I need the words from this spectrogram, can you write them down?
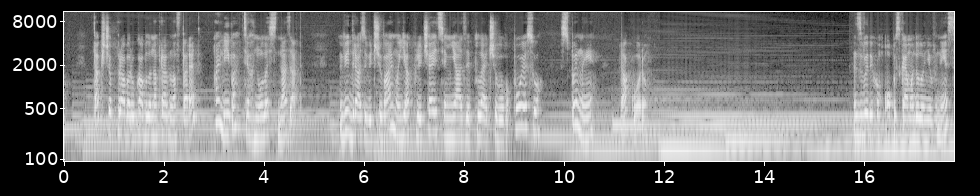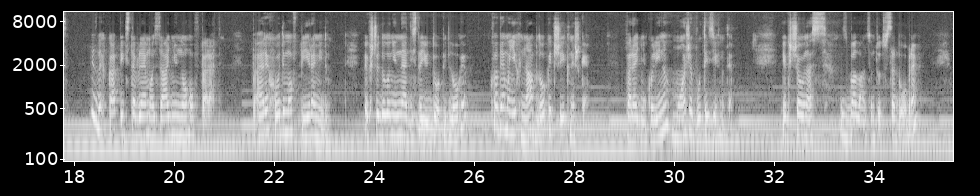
так, щоб права рука була направлена вперед, а ліва тягнулась назад. Відразу відчуваємо, як включаються м'язи плечового поясу, спини та кору. З видихом опускаємо долоні вниз і злегка підставляємо задню ногу вперед. Переходимо в піраміду. Якщо долоні не дістають до підлоги, кладемо їх на блоки чи книжки. Переднє коліно може бути зігнутим. Якщо у нас з балансом тут все добре,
